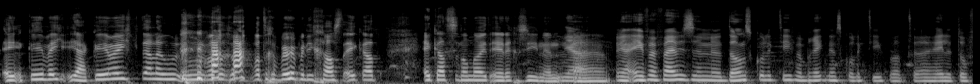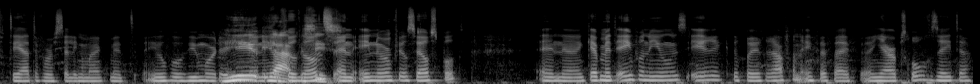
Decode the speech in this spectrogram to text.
eh, kun je een beetje, ja, kun je een beetje vertellen hoe, hoe, wat, er, wat er gebeurt met die gast? Ik had, ik had ze nog nooit eerder gezien. En, Ja, eh, ja 155 is een eh, danscollectief, een breakdance-collectief... wat eh, hele toffe theatervoorstellingen maakt met heel veel humor erin en heel ja, veel dans precies. en enorm veel zelfspot. En eh, ik heb met een van de jongens, Erik, de choreograaf van 155, een jaar op school gezeten.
